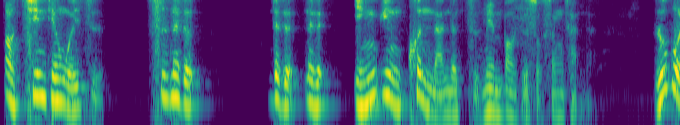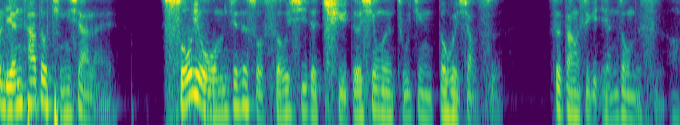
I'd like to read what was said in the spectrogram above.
到今天为止是那个那个那个营运困难的纸面报纸所生产的。如果连它都停下来，所有我们今天所熟悉的取得新闻的途径都会消失，这当然是一个严重的事啊。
